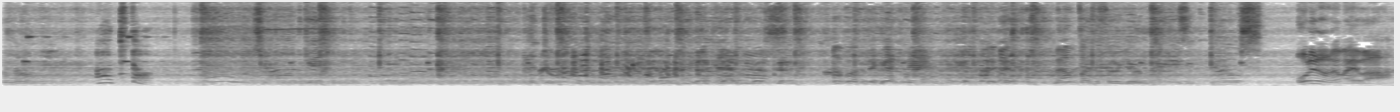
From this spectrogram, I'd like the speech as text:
なんだろうねあ来た。何泊する気なんだ俺の名前は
